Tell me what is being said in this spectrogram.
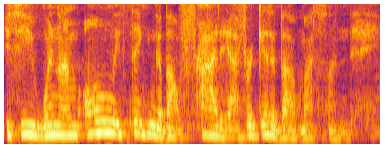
You see, when I'm only thinking about Friday, I forget about my Sunday.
